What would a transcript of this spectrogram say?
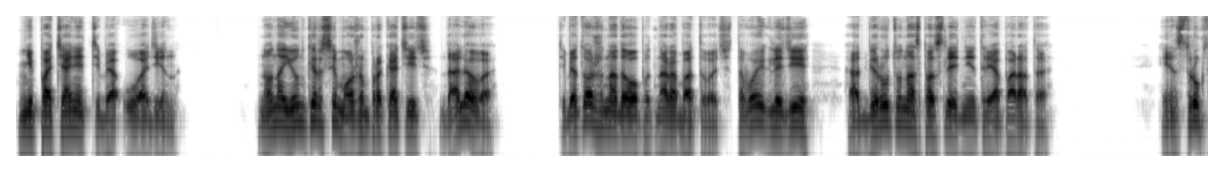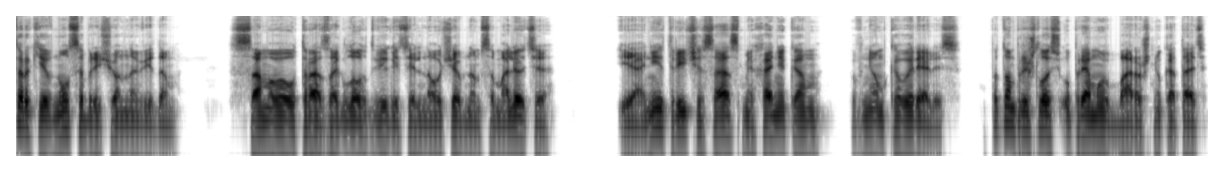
не потянет тебя У-1. Но на Юнкерсе можем прокатить, да, Лева? Тебе тоже надо опыт нарабатывать, того и гляди, отберут у нас последние три аппарата. Инструктор кивнул с обреченным видом. С самого утра заглох двигатель на учебном самолете, и они три часа с механиком в нем ковырялись. Потом пришлось упрямую барышню катать,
